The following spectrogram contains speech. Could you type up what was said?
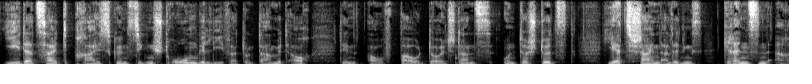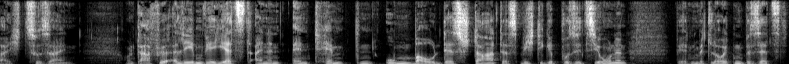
jederzeit preisgünstigen Strom geliefert und damit auch den Aufbau Deutschlands unterstützt. Jetzt scheinen allerdings Grenzen erreicht zu sein. Und dafür erleben wir jetzt einen enthemmten Umbau des Staates. Wichtige Positionen werden mit Leuten besetzt,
